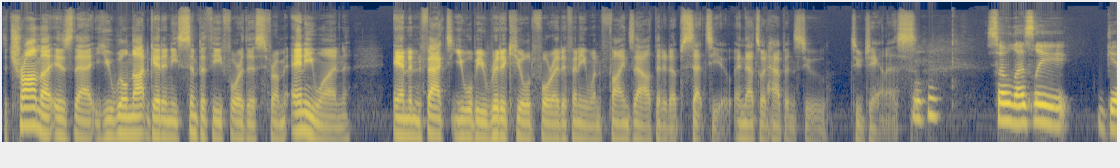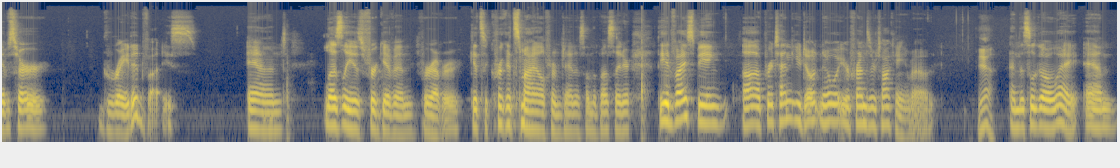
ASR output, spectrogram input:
The trauma is that you will not get any sympathy for this from anyone. And in fact, you will be ridiculed for it if anyone finds out that it upsets you. And that's what happens to to Janice. So Leslie gives her great advice, and Leslie is forgiven forever. Gets a crooked smile from Janice on the bus later. The advice being, uh, pretend you don't know what your friends are talking about, Yeah. and this will go away. And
